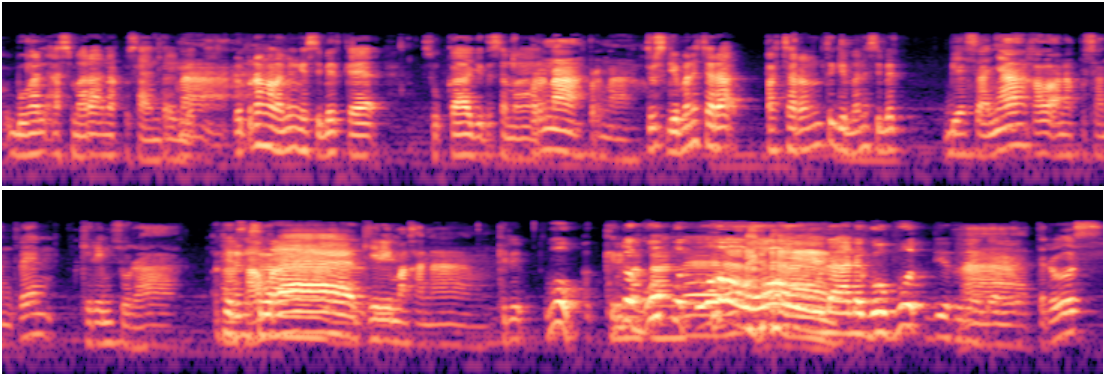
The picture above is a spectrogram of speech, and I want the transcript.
hubungan asmara anak pesantren. Bet. Nah. Lu pernah ngalamin gak sih, Bet, kayak suka gitu sama Pernah, pernah. Terus gimana cara pacaran lu tuh gimana sih, Bet? Biasanya kalau anak pesantren kirim surat, Kirim sama. surat, kirim makanan. kirim wow Kirim udah GoFood wow, wow udah ada GoFood gitu Nah, terus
